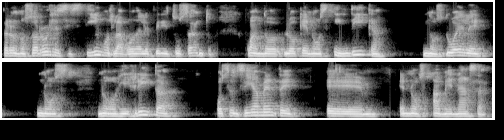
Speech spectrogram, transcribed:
pero nosotros resistimos la voz del Espíritu Santo cuando lo que nos indica nos duele, nos, nos irrita o sencillamente eh, nos amenaza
